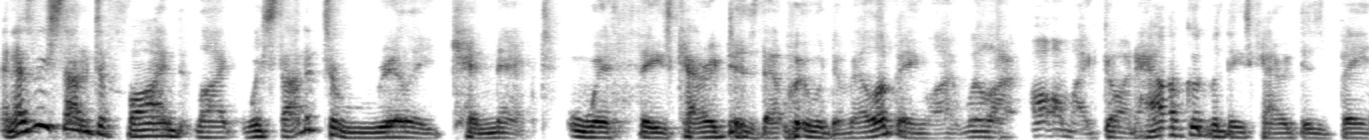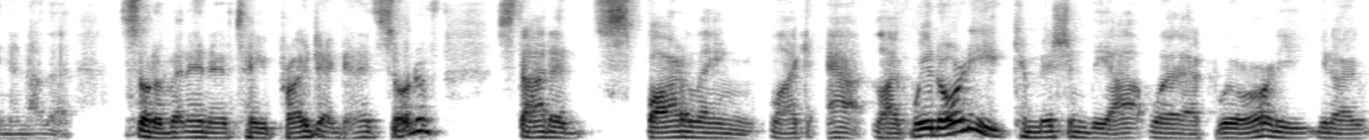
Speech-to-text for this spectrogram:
And as we started to find, like, we started to really connect with these characters that we were developing. Like, we're like, oh my God, how good would these characters be in another sort of an NFT project? And it's sort of, started spiraling like out like we'd already commissioned the artwork. We were already you know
